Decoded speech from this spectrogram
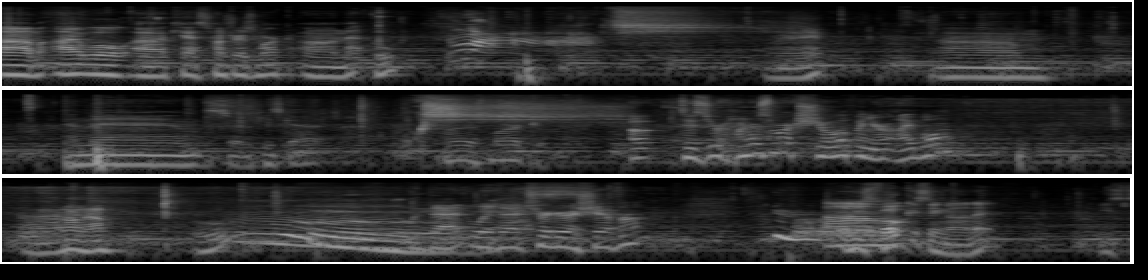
Um, I will uh, cast Hunter's Mark on that fool. Alright. Um, and then, so he's got Hunter's Mark. Oh, does your hunter's mark show up on your eyeball? Uh, I don't know. Ooh. Would that would that trigger a chevron? Well, Um, he's focusing on it. He's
